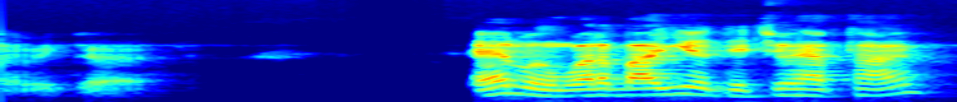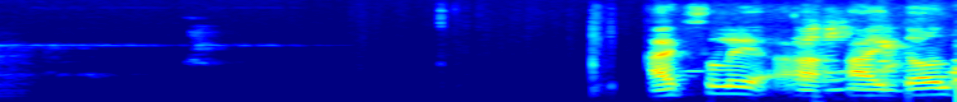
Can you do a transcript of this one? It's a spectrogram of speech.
Very good. Edwin, what about you? Did you have time? Actually, I, I don't,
